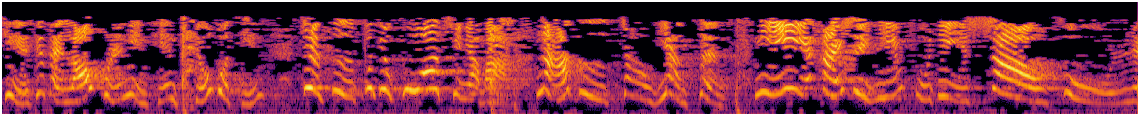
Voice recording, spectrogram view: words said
姐姐在老夫人面前求过情，这次不就过去了吗？哪是照样生，你还是银府的少主人。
